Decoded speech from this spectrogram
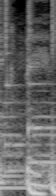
Unique Beat.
